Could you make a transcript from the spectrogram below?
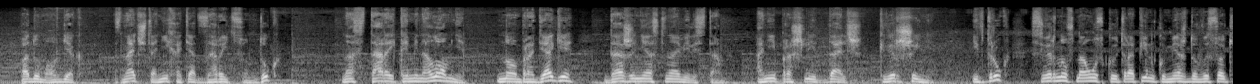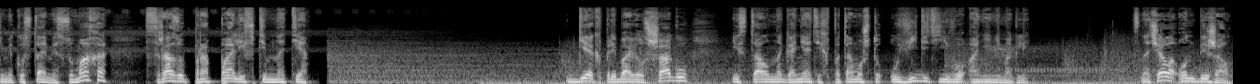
— подумал Гек, — «значит, они хотят зарыть сундук на старой каменоломне». Но бродяги даже не остановились там. Они прошли дальше, к вершине, и вдруг, свернув на узкую тропинку между высокими кустами сумаха, сразу пропали в темноте. Гек прибавил шагу и стал нагонять их, потому что увидеть его они не могли. Сначала он бежал,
